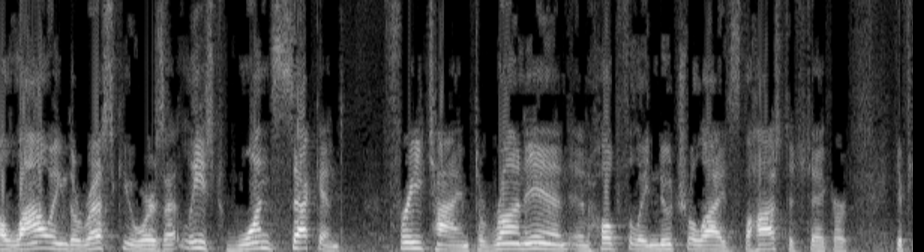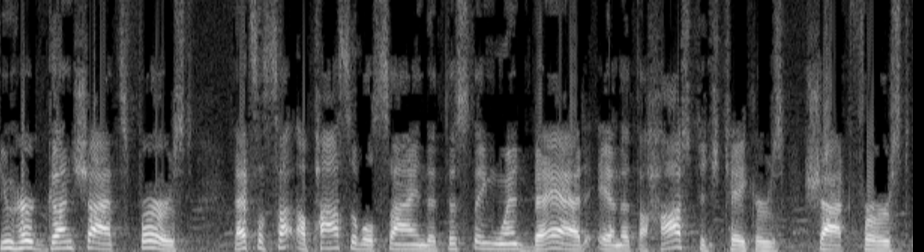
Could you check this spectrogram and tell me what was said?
allowing the rescuers at least one second free time to run in and hopefully neutralize the hostage taker. If you heard gunshots first, that's a, a, possible sign that this thing went bad and that the hostage takers shot first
